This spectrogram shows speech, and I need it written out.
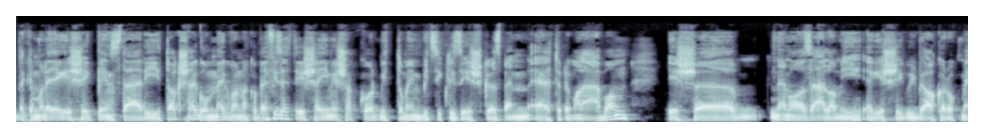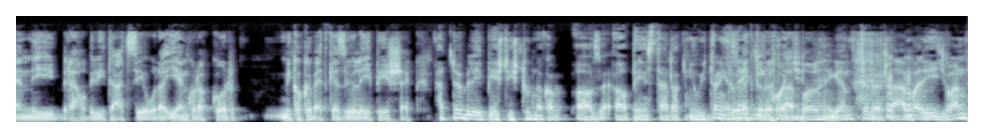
nekem van egy egészségpénztári tagságom, megvannak a befizetéseim, és akkor mit tudom én, biciklizés közben eltöröm a lábam, és nem az állami egészségügybe akarok menni rehabilitációra. Ilyenkor akkor mik a következő lépések? Hát több lépést is tudnak a, az, a pénztárak nyújtani. Az egyik, törött hogy lábbal, igen. Törött lábbal, így van.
